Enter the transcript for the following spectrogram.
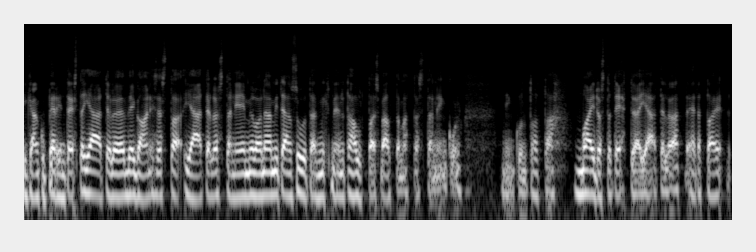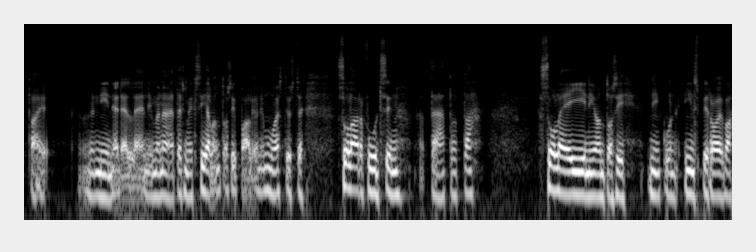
ikään kuin perinteistä jäätelöä vegaanisesta jäätelöstä, niin ei meillä ole enää mitään suuta, että miksi me nyt haluttaisi välttämättä sitä niin kuin, niin kuin tota, maidosta tehtyä jäätelöä tehdä tai, tai niin edelleen, niin mä näen, että esimerkiksi siellä on tosi paljon. Niin mun mielestä just se Solar Foodsin tämä tota, soleiini on tosi niin kuin inspiroiva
